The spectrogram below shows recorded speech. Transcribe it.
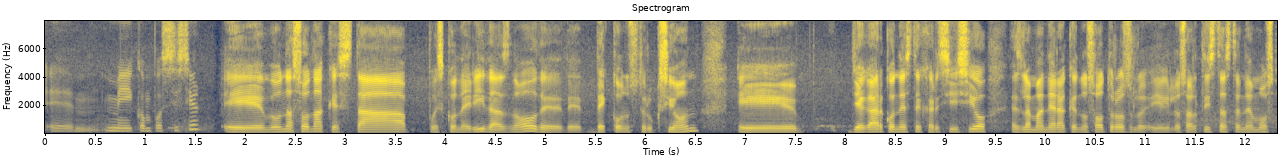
eh, mi composición. Eh, una zona que está pues con heridas ¿no? de, de, de construcción. Eh, llegar con este ejercicio es la manera que nosotros los artistas tenemos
